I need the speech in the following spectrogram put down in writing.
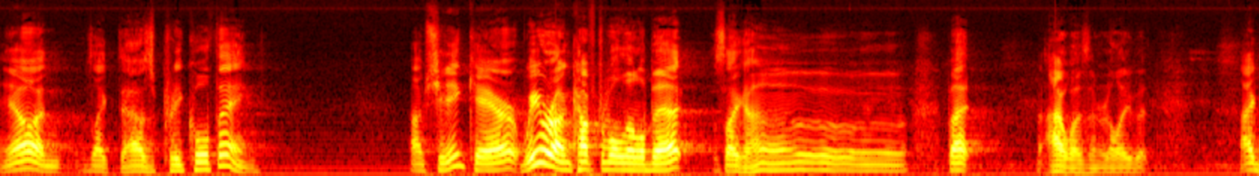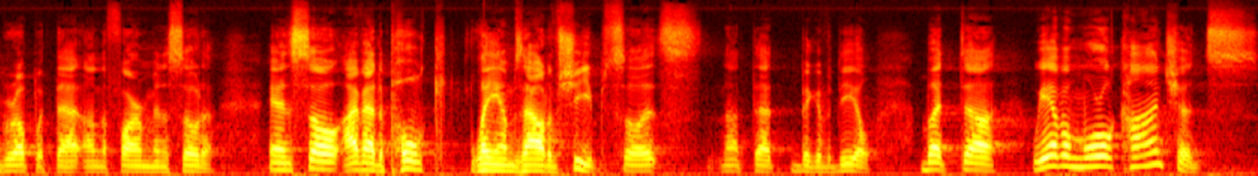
You know, and it was like, that was a pretty cool thing. Um, she didn't care. We were uncomfortable a little bit. It's like, oh, but I wasn't really, but I grew up with that on the farm in Minnesota. And so I've had to pull lambs out of sheep, so it's not that big of a deal. But uh, we have a moral conscience.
